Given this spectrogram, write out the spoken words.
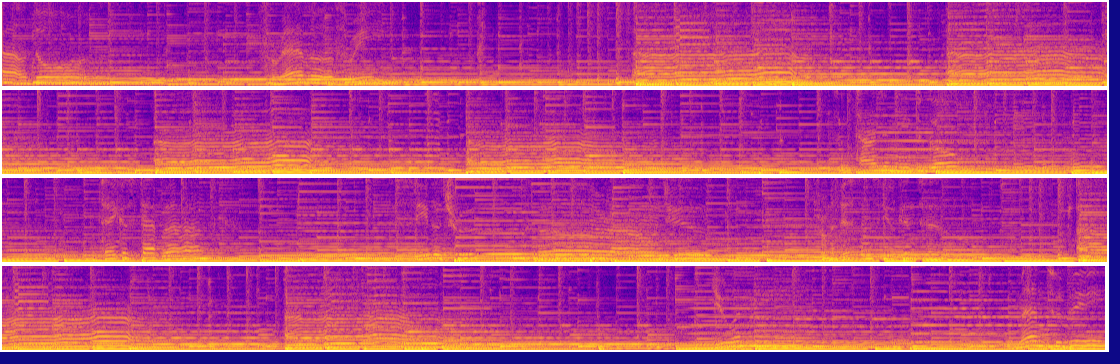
outdoors, forever free. Sometimes you need to go take a step back to see the truth around you. From a distance, you can tell. Ah, ah, ah, you and me, meant to be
